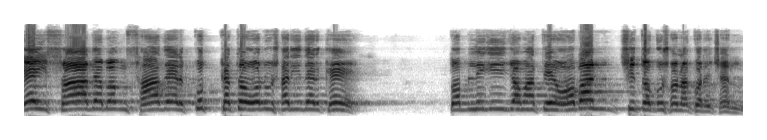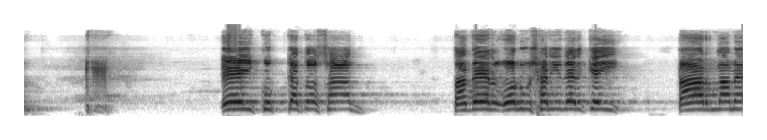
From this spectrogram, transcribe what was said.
এই সাদ এবং সাদের কুখ্যাত অনুসারীদেরকে তবলিগি জমাতে অবাঞ্ছিত ঘোষণা করেছেন। এই কুখ্যাত সাদ তাদের অনুসারীদেরকেই তার নামে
